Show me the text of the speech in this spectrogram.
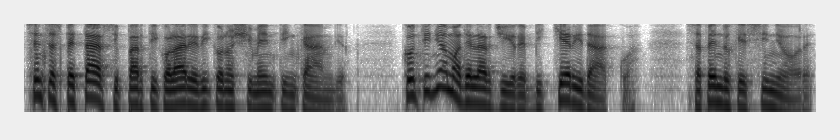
senza aspettarsi particolari riconoscimenti in cambio. Continuiamo ad elargire bicchieri d'acqua, sapendo che il Signore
